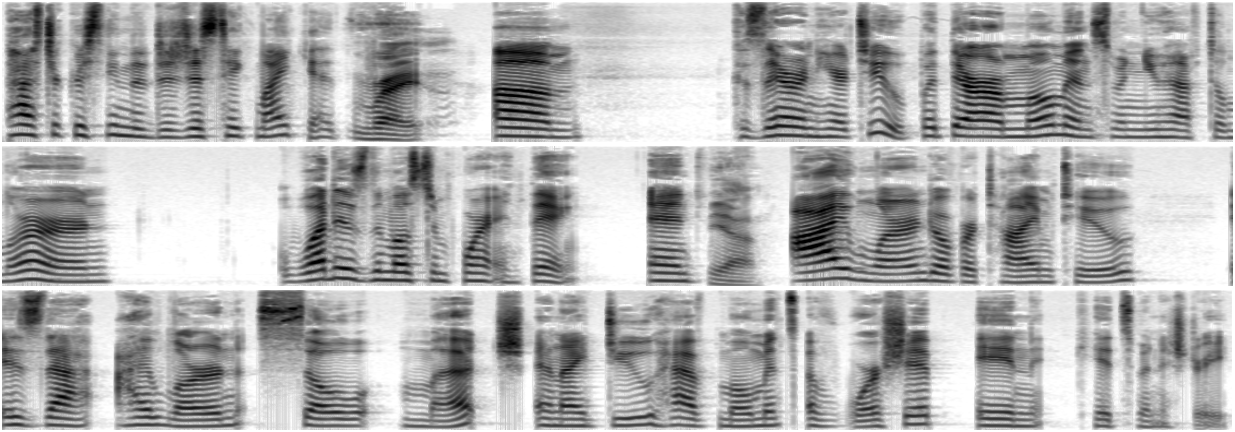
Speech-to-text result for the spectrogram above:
pastor christina to just take my kids right. um because they're in here too but there are moments when you have to learn what is the most important thing and Yeah. i learned over time too is that i learn so much and i do have moments of worship in kids ministry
